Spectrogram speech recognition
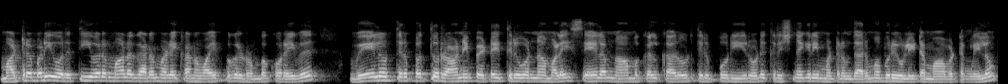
மற்றபடி ஒரு தீவிரமான கனமழைக்கான வாய்ப்புகள் ரொம்ப குறைவு. வேலூர் திருப்பத்தூர் ராணிப்பேட்டை திருவண்ணாமலை சேலம் நாமக்கல் கரூர் திருப்பூர் ஈரோடு கிருஷ்ணகிரி மற்றும் தருமபுரி உள்ளிட்ட மாவட்டங்களிலும்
